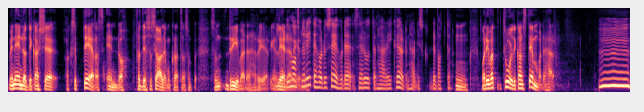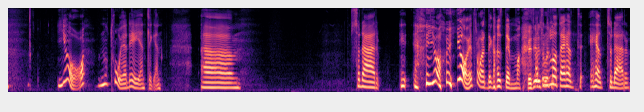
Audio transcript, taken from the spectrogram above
Men ändå att det kanske accepteras ändå, för det är Socialdemokraterna som, som driver den här regeringen, leder Vi måste nu regeringen. lite hör du se hur det ser ut den här ikväll, den här debatten. Mm. Marie, vad tror du det kan stämma det här? Mm, ja, nu tror jag det egentligen. Uh, sådär... ja, ja, jag tror att det kan stämma. Du, jag alltså, tror det låter helt, helt sådär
